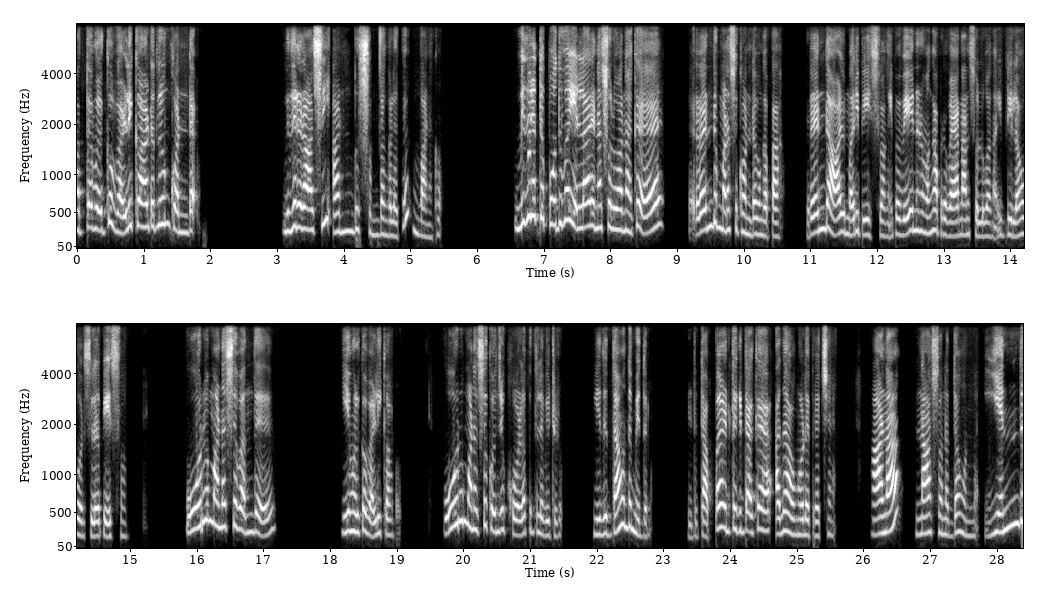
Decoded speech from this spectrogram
மற்றவர்களுக்கு வழிகாட்டுதலும் கொண்ட மிதுனராசி அன்பு சொந்தங்களுக்கு வணக்கம். மிதுனத்தை பொதுவா எல்லாரும் என்ன சொல்லுவானாக்க ரெண்டு மனசு கொண்டவங்கப்பா. ரெண்டு ஆள் மாதிரி பேசுவாங்க. இப்ப வேணும்னுவாங்க அப்புறம் வேணான்னு சொல்லுவாங்க. இப்படி எல்லாம் ஒரு சிலர் பேசுவாங்க. ஒரு மனசு வந்து இவங்களுக்கு வழிகாட்டும் ஒரு மனசு கொஞ்சம் குழப்பத்துல விட்டுடும். இதுதான் வந்து மிதுனம். இது தப்பா எடுத்துக்கிட்டாக்க அது அவங்களோட பிரச்சனை. ஆனா நான் சொன்னதுதான் உண்மை. எந்த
